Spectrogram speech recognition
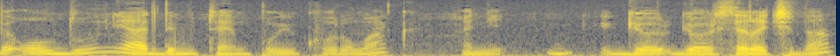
ve olduğun yerde bu tempoyu korumak hani gör, görsel açıdan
